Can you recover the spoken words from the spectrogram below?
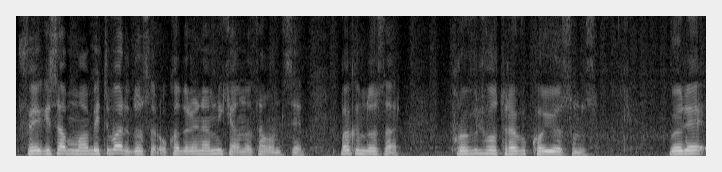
fake hesap muhabbeti var ya dostlar o kadar önemli ki anlatamam size. Bakın dostlar profil fotoğrafı koyuyorsunuz. Böyle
